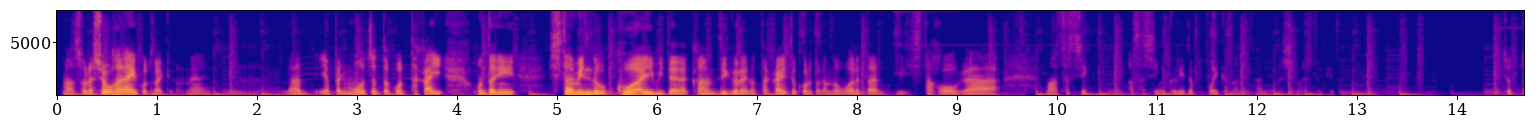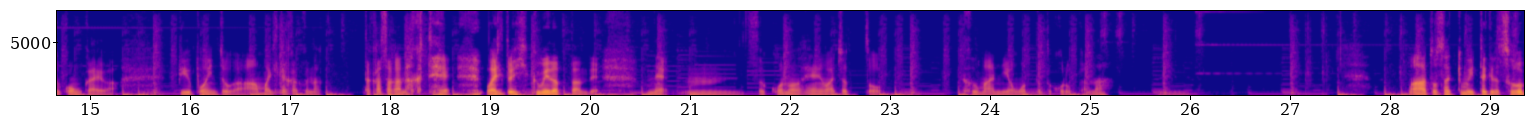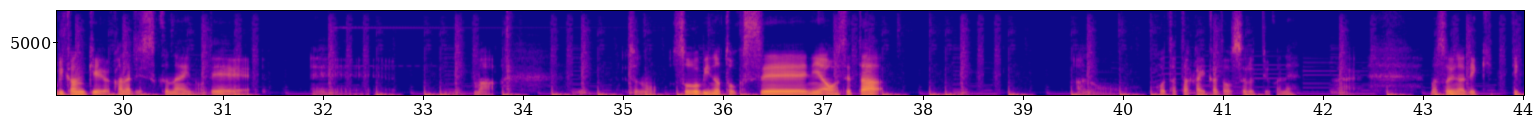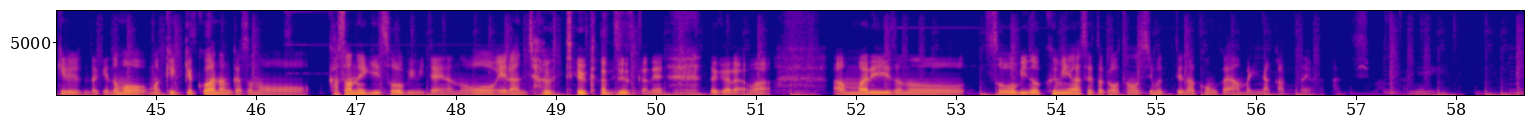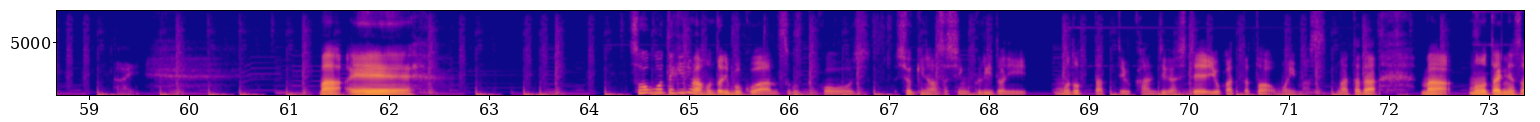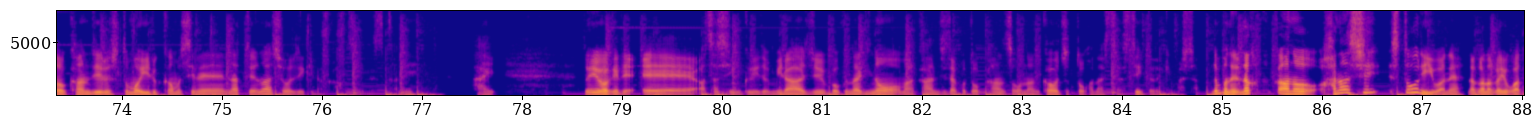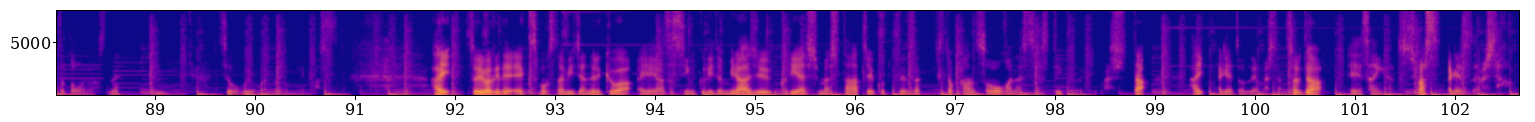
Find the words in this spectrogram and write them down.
まあ、それはしょうがないことだけどね。うん、やっぱりもうちょっとこう高い、本当に下見るの怖いみたいな感じぐらいの高いところとか登れたりした方が、まあ、アサシアサシンクリードっぽいかなって感じもしましたけどもね。ちょっと今回はビューポイントがあんまり高くなく高さがなくて、割と低めだったんで、ね、うん、そこの辺はちょっと不満に思ったところかな。うんまあ、あとさっきも言ったけど、装備関係がかなり少ないので、ーまあ、その装備の特性に合わせた、あの、こう戦い方をするっていうかね。はい。まあそういうのはでき、できるんだけども、まあ結局はなんかその、重ね着装備みたいなのを選んじゃうっていう感じですかね。だからまあ、あんまりその、装備の組み合わせとかを楽しむっていうのは今回あんまりなかったような感じしますかね。まあ、えー、総合的には本当に僕はすごくこう、初期のアサシンクリードに戻ったっていう感じがして良かったとは思います。まあ、ただ、まあ、物足りなさを感じる人もいるかもしれないなっていうのは正直な感想ですかね。はい。というわけで、えー、アサシンクリードミラージュ、僕なりの、まあ、感じたこと、感想なんかをちょっとお話しさせていただきました。でもね、なかなかあの、話、ストーリーはね、なかなか良かったと思いますね。うん。すごく良かったと思います。はい。というわけで、Xbox ナビチャンネル、今日は、えー、アサシンクリードミラージュクリアしました。ということで、ざっくりと感想をお話しさせていただきました。はい。ありがとうございました。それでは、えー、サインアウトします。ありがとうございました。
